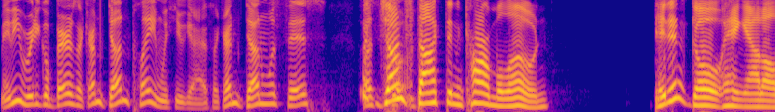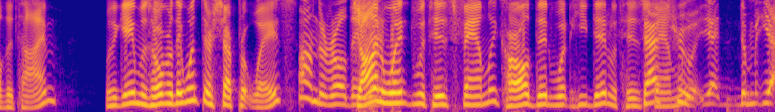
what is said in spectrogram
maybe Rudy Gobert is like, I'm done playing with you guys. Like, I'm done with this. Let's John go- Stockton and Karl Malone, they didn't go hang out all the time. When the game was over, they went their separate ways. on the road. They John went with his family. Karl did what he did with his That's family. true. Yeah, the, yeah.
